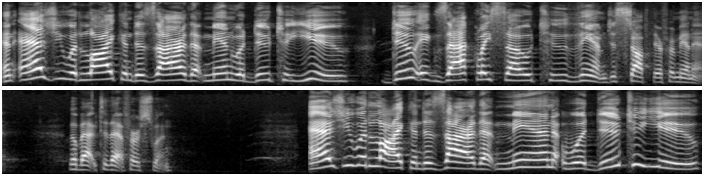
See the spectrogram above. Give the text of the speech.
And as you would like and desire that men would do to you, do exactly so to them. Just stop there for a minute. Go back to that first one as you would like and desire that men would do to you,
